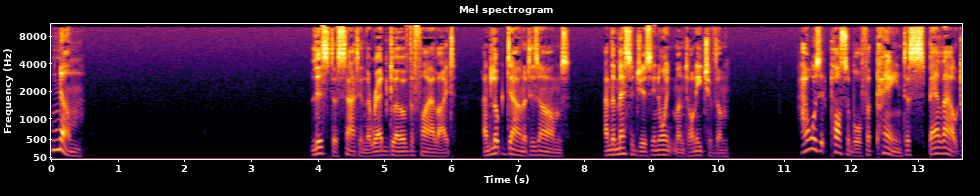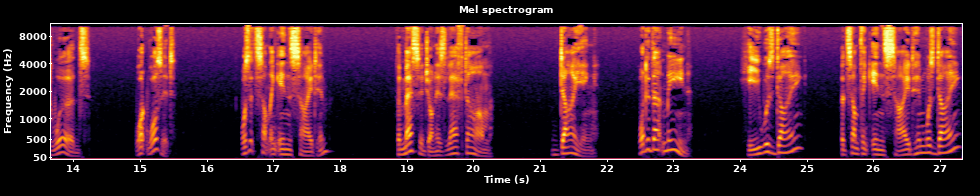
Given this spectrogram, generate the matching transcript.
numb. Lister sat in the red glow of the firelight and looked down at his arms, and the messages in ointment on each of them. How was it possible for pain to spell out words? What was it? Was it something inside him? The message on his left arm. Dying. What did that mean? He was dying? That something inside him was dying?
